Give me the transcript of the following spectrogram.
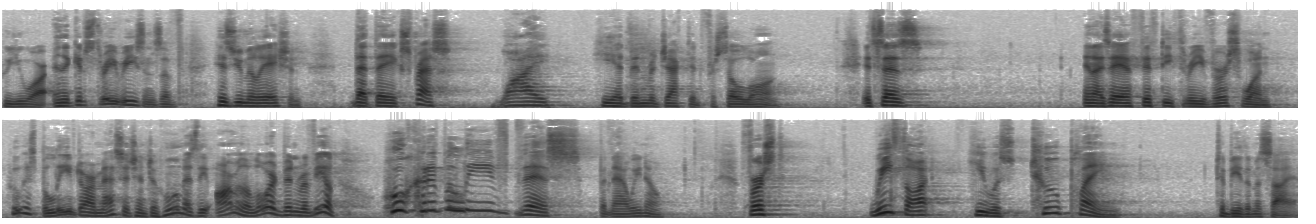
who you are. And it gives three reasons of his humiliation that they express why he had been rejected for so long. It says in Isaiah 53, verse 1 Who has believed our message, and to whom has the arm of the Lord been revealed? Who could have believed this? But now we know. First, we thought he was too plain to be the Messiah.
